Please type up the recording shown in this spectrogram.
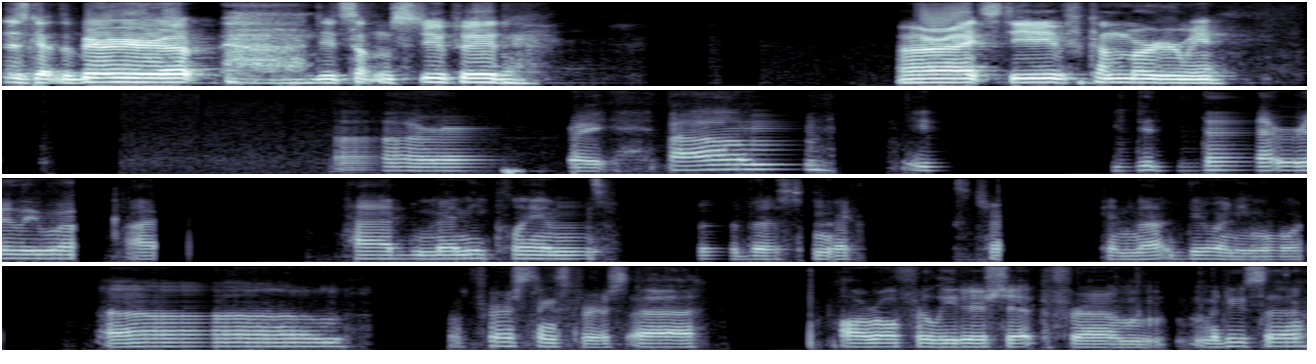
Just got the barrier up. Did something stupid. All right, Steve, come murder me. All right. right. Um, you did that really well. I had many plans for this next turn. Cannot do anymore. Um, first things first. Uh, I'll roll for leadership from Medusa.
